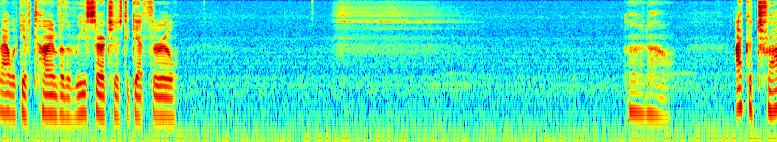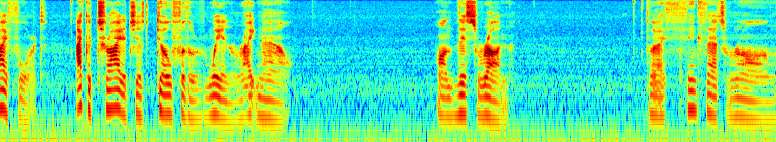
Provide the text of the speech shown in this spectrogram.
That would give time for the researchers to get through. I don't know. I could try for it. I could try to just go for the win right now. On this run. But I think that's wrong.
